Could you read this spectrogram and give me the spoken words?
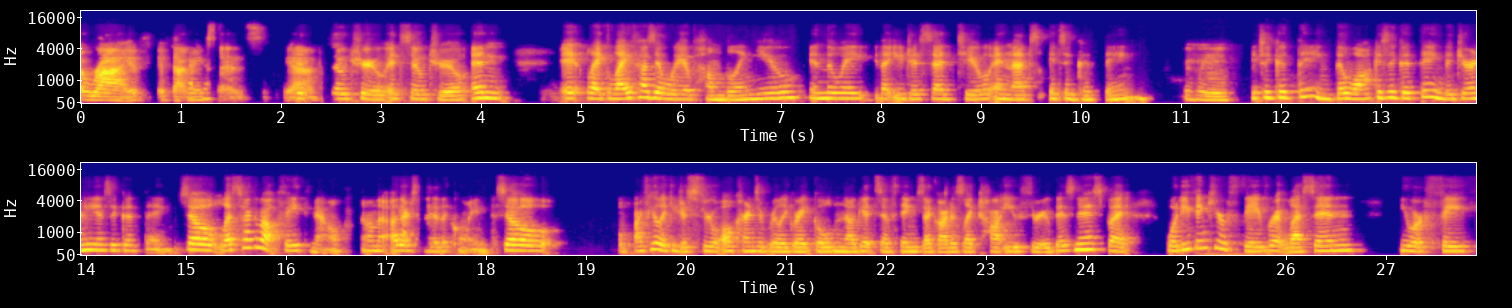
arrive if that makes sense. Yeah. it's so true. It's so true. And it like life has a way of humbling you in the way that you just said too and that's it's a good thing. Mm-hmm. it's a good thing. The walk is a good thing. The journey is a good thing. So let's talk about faith now on the other side of the coin. So i feel like you just threw all kinds of really great golden nuggets of things that god has like taught you through business but what do you think your favorite lesson your faith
